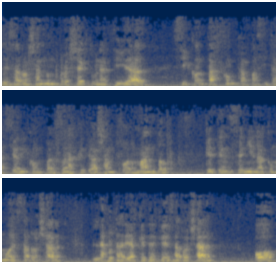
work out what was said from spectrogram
desarrollando un proyecto, una actividad, si contas con capacitación y con personas que te vayan formando, que te enseñen a cómo desarrollar las tareas que tenés que desarrollar o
